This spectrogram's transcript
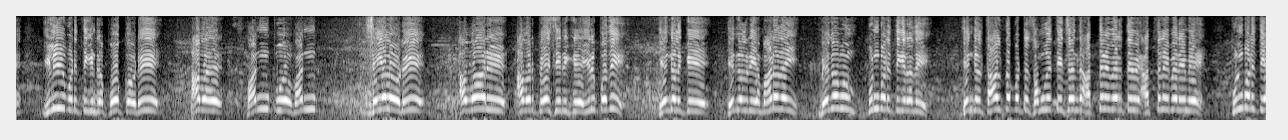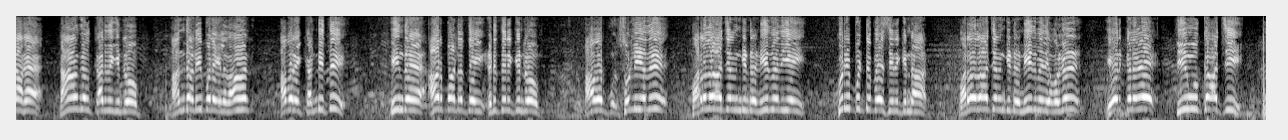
இழிவுபடுத்துகின்ற போக்கோடு அவர் வன் பு- வன் செயலோடு அவ்வாறு அவர் பேசியிருக்க இருப்பது எங்களுக்கு எங்களுடைய மனதை மிகவும் புண்படுத்துகிறது. எங்கள் தாழ்த்தப்பட்ட சமூகத்தைச் சேர்ந்த அத்தனை பேர்த்தை அத்தனை பேரையுமே புண்படுத்தியாக நாங்கள் கருதுகின்றோம். அந்த அடிப்படையில் தான் அவரை கண்டித்து இந்த ஆர்ப்பாட்டத்தை எடுத்திருக்கின்றோம். அவர் சொல்லியது வரதராஜன் என்கின்ற நீதிபதியை குறிப்பிட்டு பேசியிருக்கின்றார். வரதராஜன் என்கின்ற நீதிபதி அவர்கள் ஏற்கனவே திமுக ஆட்சி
